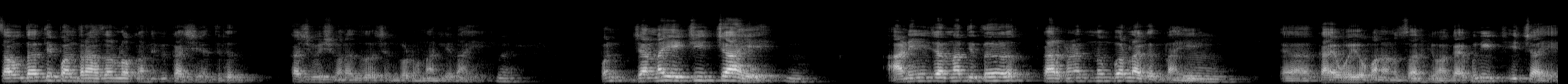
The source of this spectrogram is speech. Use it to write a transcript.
चौदा ते पंधरा हजार लोकांनी मी काशी यात्रेत काशी विश्वनाथ दर्शन घडवून आणलेलं आहे. पण ज्यांना यायची इच्छा आहे. आणि ज्यांना तिथं कारखान्यात नंबर लागत नाही काय वयोमानानुसार किंवा काय पण इच- इच्छा आहे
